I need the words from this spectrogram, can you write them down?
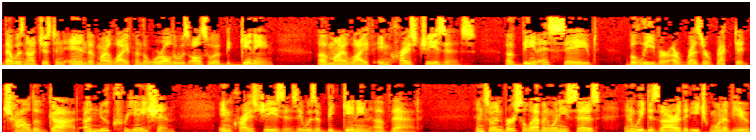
That was not just an end of my life in the world, it was also a beginning of my life in Christ Jesus, of being a saved believer, a resurrected child of God, a new creation in Christ Jesus. It was a beginning of that. And so in verse 11, when he says, and we desire that each one of you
